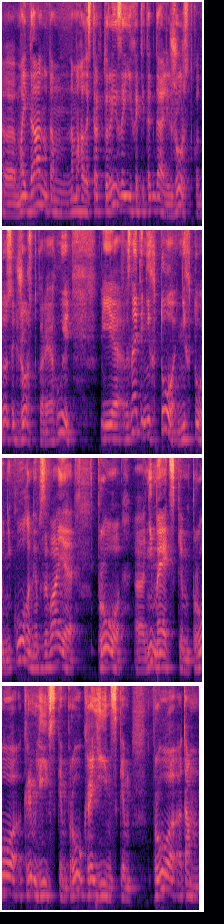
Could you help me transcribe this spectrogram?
е, е, Майдану, там намагались трактори заїхати і так далі. Жорстко, досить жорстко реагують. І ви знаєте, ніхто, ніхто нікого не взиває про німецьким, про кремлівським, про українським про е, там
